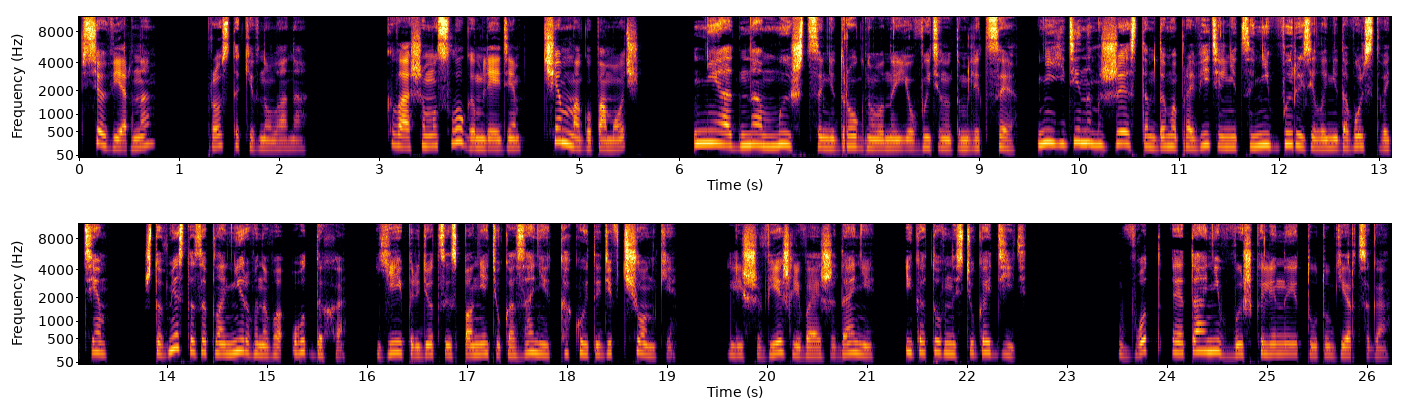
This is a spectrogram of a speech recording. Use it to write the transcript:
«Все верно», — просто кивнула она. «К вашим услугам, леди. Чем могу помочь?» Ни одна мышца не дрогнула на ее вытянутом лице, ни единым жестом домоправительница не выразила недовольства тем, что вместо запланированного отдыха ей придется исполнять указания какой-то девчонки. Лишь вежливое ожидание и готовность угодить. Вот это они вышкаленные тут у герцога.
